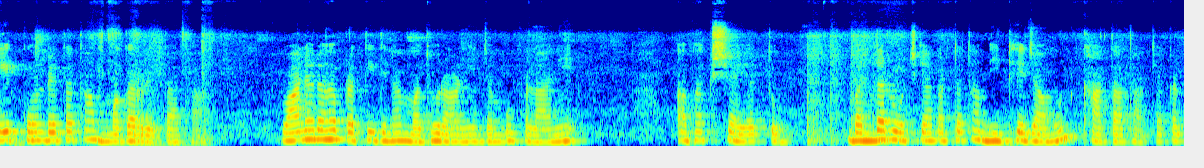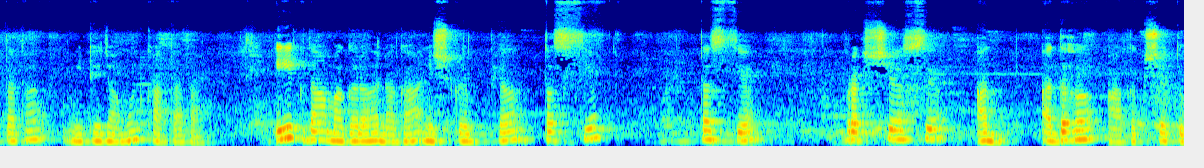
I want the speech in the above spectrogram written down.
एक कौन रहता था? मगर रहता था। वानर प्रतिदिन मधुराणी जम्बू फलानी अभक्षयतु। बंदर रोज क्या करता था? मीठे जामुन खाता था। क्या करता था? मीठे जामुन खाता था। एकदा मगर नगा निष्कृभ्य तस्य तस्य वृक्षस्य अधः आकक्षतु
